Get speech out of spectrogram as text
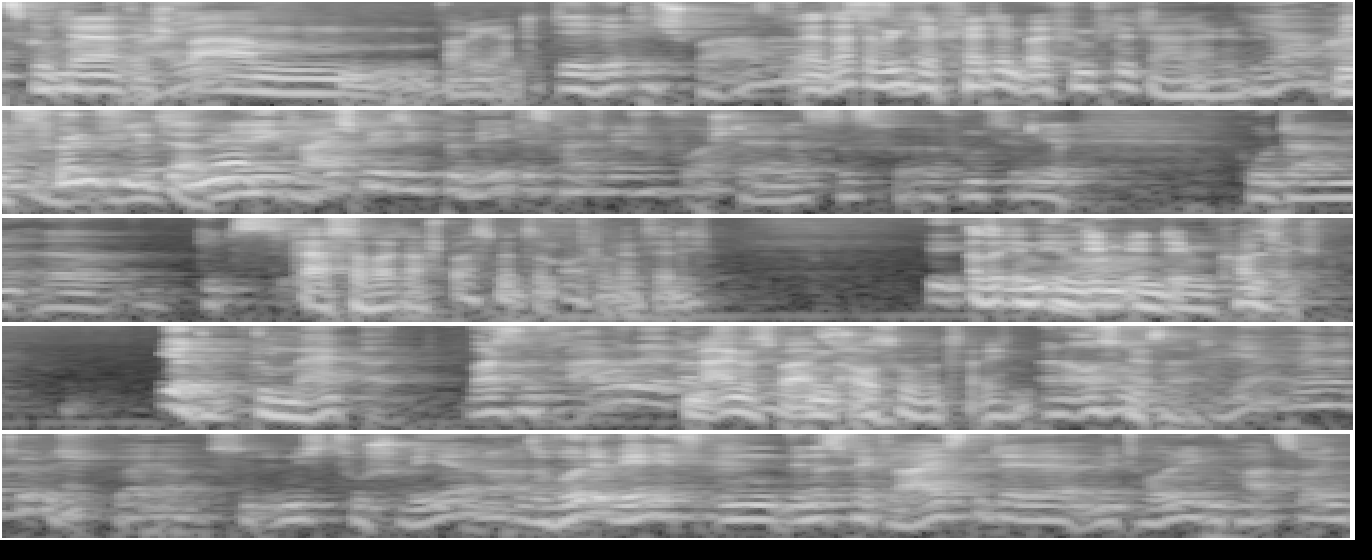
ist? Liter 1,3. Sparvariante. Der wirklich sparsam Er sagt er wirklich, der fährt den bei 5 Liter, hat er gesagt. Ja, Mit Wahnsinn. fünf Das- Litern? Wenn er den gleichmäßig bewegt, das kann ich mir schon vorstellen, dass das äh, funktioniert. Gut, dann äh, gibt es. Da hast du heute noch Spaß mit so einem Auto, ganz ehrlich. Also in, in, Ja. dem, in dem Kontext. Ja, du, du merkst. War das eine Frage oder war Nein, das das war ein? Ausrufezeichen. Ein Ausrufezeichen, ja. ja, natürlich. Ja, ja, ist nicht zu schwer. Ne? Also heute wären jetzt, in, wenn du es vergleichst mit, der, mit heutigen Fahrzeugen,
